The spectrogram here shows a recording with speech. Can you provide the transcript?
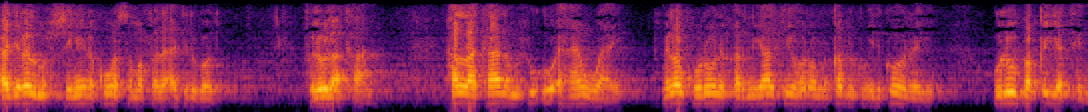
ajra almuxsiniina kuwa samafala ajrigooda falowlaa kaana hallaa kaana muxuu min alquruuni qarniyaalkii hore oo min qablikum idinka horeeyey uluu baqiyatin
